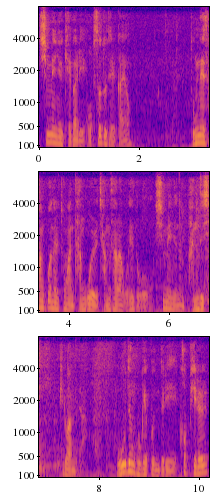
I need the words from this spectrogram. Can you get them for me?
신메뉴 개발이 없어도 될까요? 동네 상권을 통한 단골 장사라고 해도 신메뉴는 반드시 필요합니다. 모든 고객분들이 커피를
